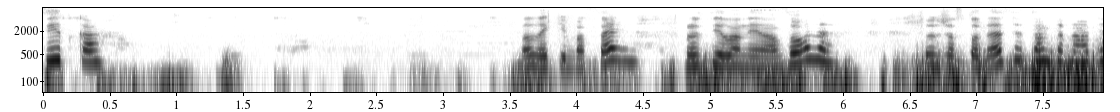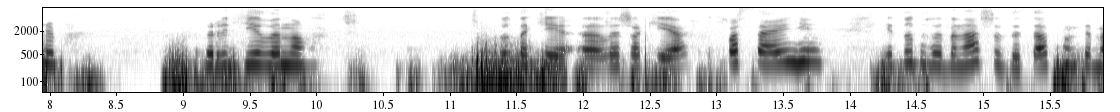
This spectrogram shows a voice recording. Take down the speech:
сітка. Великий басейн, розділений на зони. Тут вже 110 см переділено. Тут такі е, лежаки в басейні. І тут глибина 60 см.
